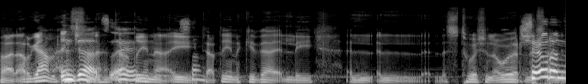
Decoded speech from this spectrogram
فالأرقام أحس إنجاز إنها تعطينا إي إيه تعطينا كذا اللي ال situation aware شعور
